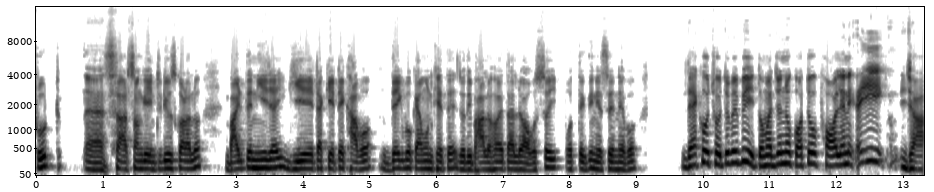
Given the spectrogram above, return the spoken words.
ফ্রুট তার সঙ্গে ইন্ট্রোডিউস করালো। বাড়িতে নিয়ে যাই গিয়ে এটা কেটে খাব দেখব কেমন খেতে। যদি ভালো হয় তাহলে অবশ্যই প্রত্যেকদিন এসে নেব। দেখো ছোট বেবি তোমার জন্য কত ফল এনে এই যা।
